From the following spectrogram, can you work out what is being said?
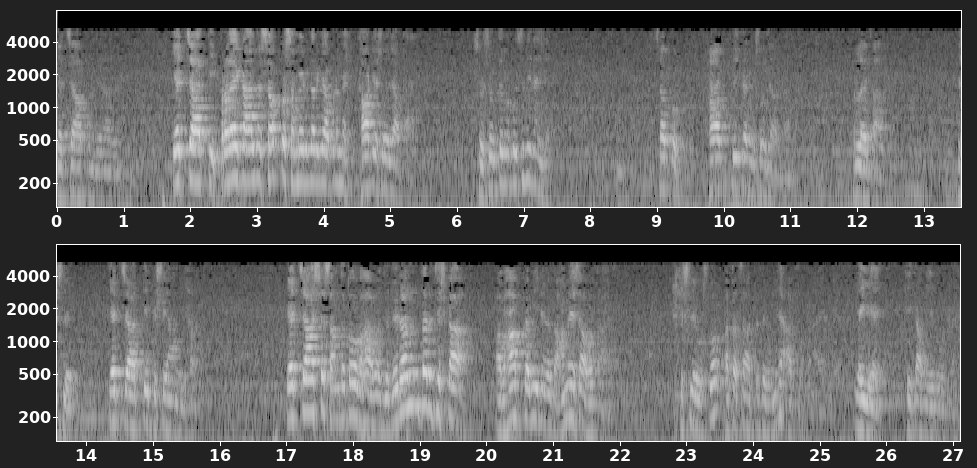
यच्चात्म यच्चाति प्रलय काल में सबको समेट करके अपने में खा के सो जाता है। सुश्रुति में कुछ भी नहीं है। सबको खा पी कर सो जाता है प्रलय काल में। इसलिए यच्चाति विषयान यह। यच्चाश संततो भाव, जो निरंतर जिसका अभाव कभी नहीं होता, हमेशा होता है। इसलिए उसको अतसात आत्मा यही है, ठीक आप ये बोल रहे हैं।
